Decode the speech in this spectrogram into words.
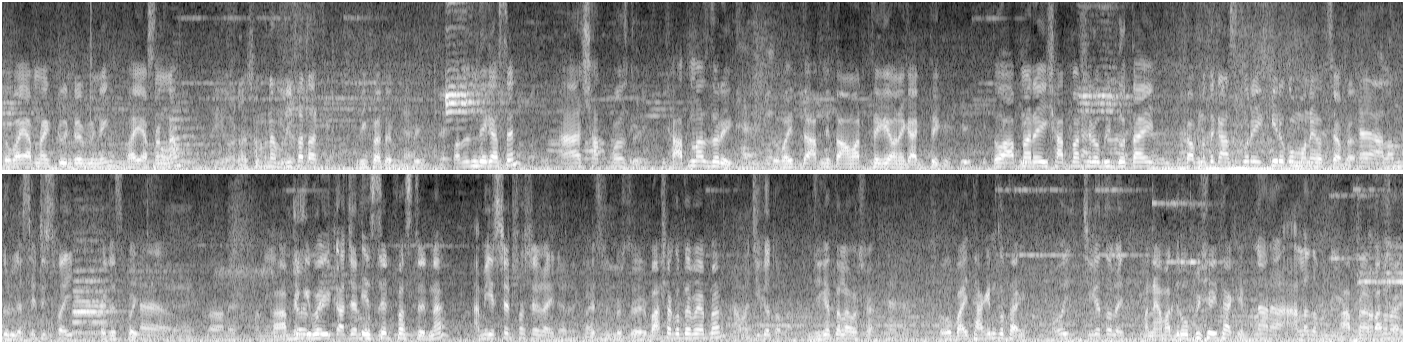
তো ভাই আপনার একটু ইন্টারভিউ নেই। ভাই আপনার নাম? আমার নাম রিফাত আরফিন রিফাত আমিন ভাই। কতদিন থেকে আছেন? সাত মাস ধরে। সাত মাস ধরে? তো ভাই তো আপনি তো আমার থেকে অনেক আগ থেকে। তো আপনার এই সাত মাসের অভিজ্ঞতায় স্বপ্নতে কাজ করে কীরকম মনে হচ্ছে আপনার? হ্যাঁ আলহামদুলিল্লাহ স্যাটিসফাই স্যাটিসফাই হ্যাঁ মানে আপনি কি ভাই কাজের। স্টেট ফার্স্টের না? আমি স্টেট ফার্স্টের রাইডার স্টেট ফার্স্টের বাসা কোথায় ভাই আপনার? আমার জিগাতলা। জিগাতলা বাসা? হ্যাঁ হ্যাঁ। তো ভাই থাকেন কোথায়? ওই জিগাতলাই মানে আমাদের অফিসেই থাকেন? না না আলাদা মানে আপনার বাসায়?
